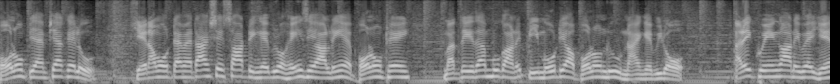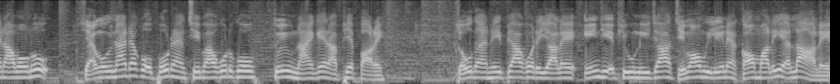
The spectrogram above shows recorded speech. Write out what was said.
ဘောလုံးပြန်ဖြတ်ခဲ့လို့ရဲနာဘုံတံမြတိုက်စစ်စတင်ခဲ့ပြီးတော့ဟိန်းစရာလင်းရဲ့ဘောလုံးထိန်မသေးသမှုကနေပြီးမိုးတယောက်ဘောလုံးလူနိုင်ခဲ့ပြီးတော့အဲ့ဒီခွင်းကနေပဲရဲနာဘုံတို့ရန်ကုန်ယူနိုက်တက်ကိုအဖိုးထန်ခြေပါကိုတကိုသွေးယူနိုင်ခဲ့တာဖြစ်ပါတယ်။ကျုံတန်နေပြခွက်တွေရလဲအင်ဂျီအဖြူနေကြဂျင်းမောင်းမီလေးနဲ့ကောင်မာလေးရဲ့အလှလဲ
